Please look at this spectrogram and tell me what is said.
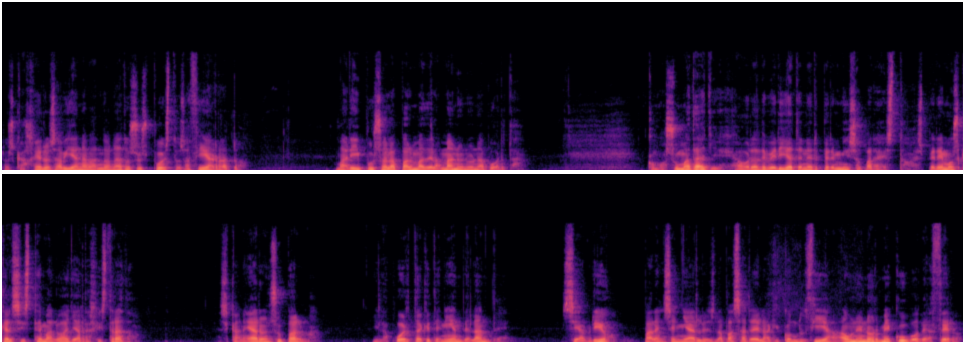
Los cajeros habían abandonado sus puestos hacía rato. Marie puso la palma de la mano en una puerta. Como suma dalle, ahora debería tener permiso para esto. Esperemos que el sistema lo haya registrado. Escanearon su palma, y la puerta que tenían delante se abrió para enseñarles la pasarela que conducía a un enorme cubo de acero,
